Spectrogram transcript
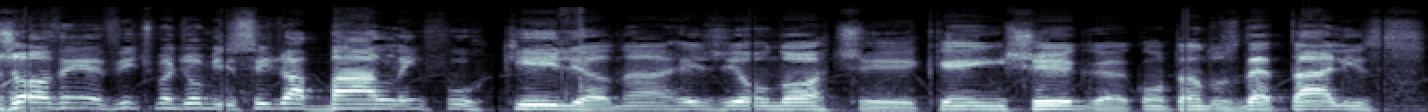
Bom, jovem é vítima de homicídio a bala em Forquilha, na região norte. Quem chega contando os detalhes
